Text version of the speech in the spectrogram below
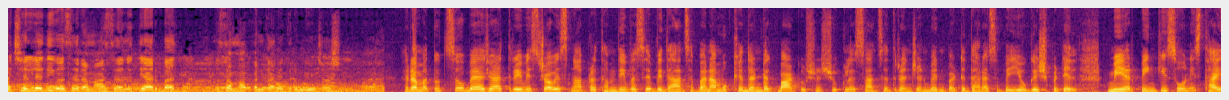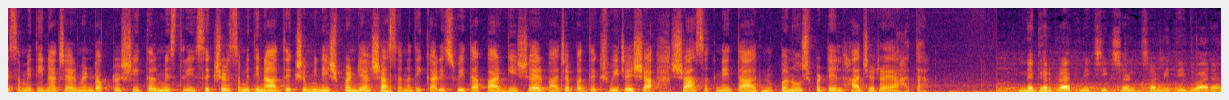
એ છેલ્લે દિવસે રમાશે અને ત્યારબાદ સમાપન કાર્યક્રમ યોજાશે. રમતોત્સવ બે હજાર ત્રેવીસ ચોવીસના પ્રથમ દિવસે વિધાનસભાના મુખ્ય દંડક બાળકૃષ્ણ શુક્લ, સાંસદ રંજનબેન ભટ્ટ, ધારાસભ્ય યોગેશ પટેલ, મેયર પિંકી સોની, સ્થાયી સમિતિના ચેરમેન ડોક્ટર શીતલ મિસ્ત્રી, શિક્ષણ સમિતિના અધ્યક્ષ મિનેશ પંડ્યા, શાસન અધિકારી શ્વેતા પારગી, શહેર ભાજપ અધ્યક્ષ વિજય શાહ, શાસક નેતા મનોજ પટેલ હાજર રહ્યા હતા. નગર પ્રાથમિક શિક્ષણ સમિતિ દ્વારા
